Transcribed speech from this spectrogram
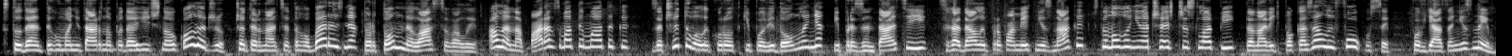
Студенти гуманітарно-педагогічного коледжу 14 березня тортом не ласували, але на парах з математики зачитували короткі повідомлення і презентації, згадали про пам'ятні знаки, встановлені на честь числа пі, та навіть показали фокуси, пов'язані з ним.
